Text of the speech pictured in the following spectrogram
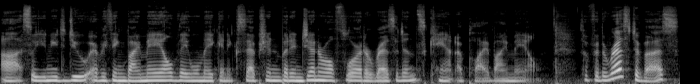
Uh, so you need to do everything by mail. They will make an exception, but in general, Florida residents can't apply by mail. So for the rest of us,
